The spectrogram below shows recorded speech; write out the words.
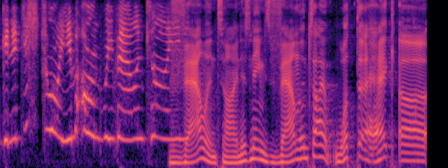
gonna destroy him, aren't we, Valentine? Valentine. His name's Valentine. What the heck? Uh,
